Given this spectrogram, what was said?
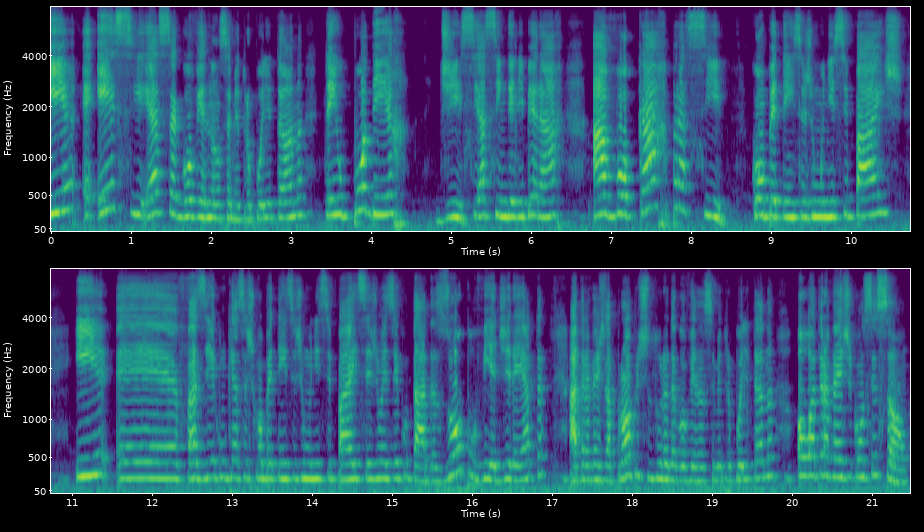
E é, esse, essa governança metropolitana tem o poder de, se assim deliberar, avocar para si competências municipais e é, fazer com que essas competências municipais sejam executadas ou por via direta, através da própria estrutura da governança metropolitana, ou através de concessão.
